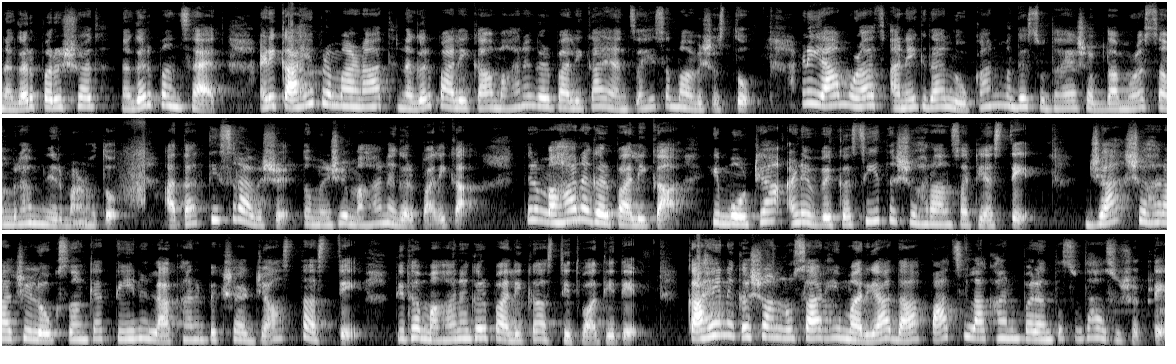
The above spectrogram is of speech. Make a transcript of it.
नगर परिषद नगरपंचायत आणि काही प्रमाणात नगरपालिका महानगरपालिका यांचाही समावेश असतो. आणि यामुळेच अनेकदा लोकांमध्ये सुद्धा या शब्दामुळे संभ्रम निर्माण होतो. आता तिसरा विषय तो म्हणजे महानगरपालिका. तर महानगरपालिका ही मोठ्या आणि विकसित शहरांसाठी असते. ज्या शहराची लोकसंख्या तीन लाखांपेक्षा जास्त असते तिथं महानगरपालिका अस्तित्वात येते. काही निकषांनुसार ही मर्यादा पाच लाखांपर्यंत सुद्धा असू शकते.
